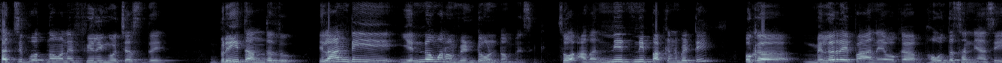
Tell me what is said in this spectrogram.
చచ్చిపోతున్నాం అనే ఫీలింగ్ వచ్చేస్తుంది. బ్రీత్ అందదు. ఇలాంటి ఎన్నో మనం వింటూ ఉంటాం బేసిక్ సో అవన్నిటిని పక్కన పెట్టి ఒక మిలరేప అనే ఒక బౌద్ధ సన్యాసి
